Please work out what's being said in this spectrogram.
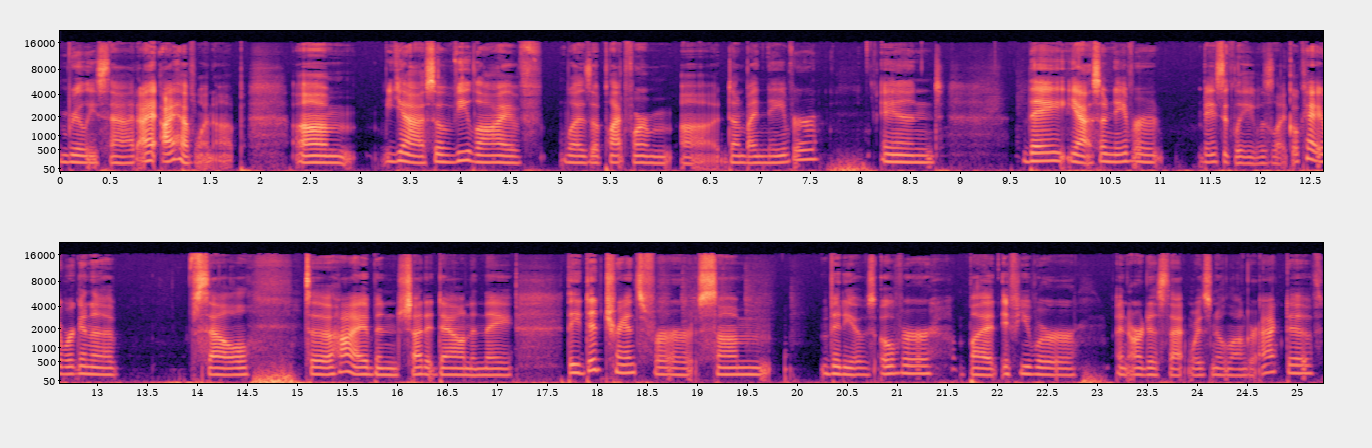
really sad. I, I have one up. Um, yeah, so V Live was a platform uh, done by Naver, and they yeah, so Naver basically was like, okay, we're gonna sell to Hybe and shut it down, and they they did transfer some videos over, but if you were an artist that was no longer active,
